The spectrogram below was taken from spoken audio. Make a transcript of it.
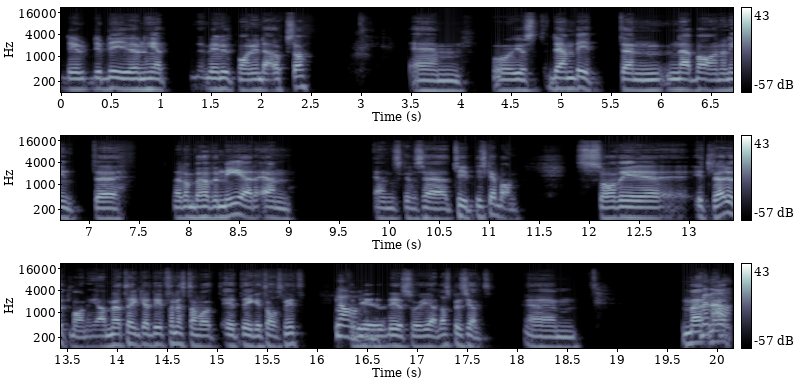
det, det blir ju en, helt, en utmaning där också. Ehm, och just den biten när barnen inte, när de behöver mer än, än ska vi säga, typiska barn, så har vi ytterligare utmaningar. Men jag tänker att det får nästan vara ett, eget avsnitt. ja. För det, det är så jävla speciellt. Ehm, men Men jag,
